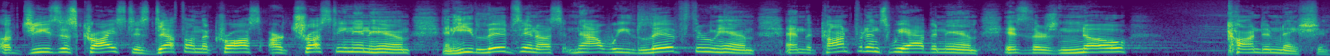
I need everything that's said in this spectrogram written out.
of Jesus Christ, his death on the cross, our trusting in him, and he lives in us. Now we live through him, and the confidence we have in him is there's no condemnation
